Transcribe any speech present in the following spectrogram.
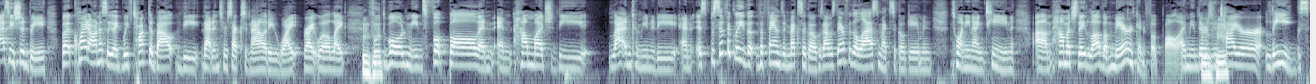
as he should be. But quite honestly, like we've talked about the that intersectionality, right? Right. Well, like football means football, and and how much the Latin community and specifically the, the fans in Mexico, because I was there for the last Mexico game in 2019, um, how much they love American football. I mean, there's entire leagues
